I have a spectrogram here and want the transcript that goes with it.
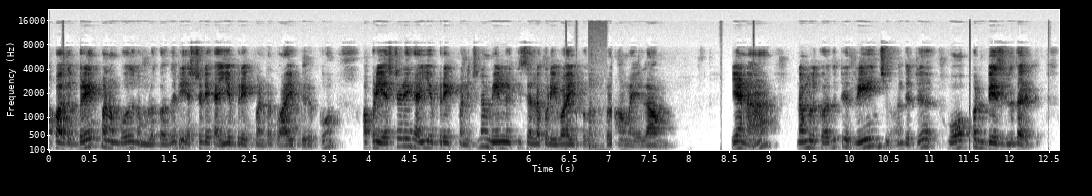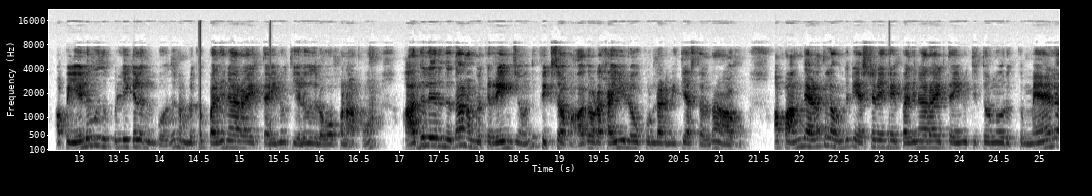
அப்போ அதை பிரேக் பண்ணும்போது நம்மளுக்கு வந்துட்டு எஸ்டர்டே ஹையை பிரேக் பண்ணுறதுக்கு வாய்ப்பு இருக்கும். அப்படி எஸ்டர்டே ஹையை பிரேக் பண்ணிச்சுன்னா மேல் நோக்கி செல்லக்கூடிய வாய்ப்புகள் அமையலாம். ஏன்னா நம்மளுக்கு வந்துட்டு ரேஞ்ச் வந்துட்டு ஓப்பன் பேஸ்டில் தான் இருக்கு. அப்போ எழுபது புள்ளிகளுங்கும் போது நம்மளுக்கு பதினாறாயிரத்தி ஐநூற்றி எழுபதுல ஓப்பன் ஆகும். அதுல இருந்து தான் நம்மளுக்கு ரேஞ்ச் வந்து ஃபிக்ஸ் ஆகும். அதோட ஹை லோக்கு உண்டான வித்தியாசத்தில் தான் ஆகும். அப்போ அந்த இடத்துல வந்துட்டு எஸ்டர்டே ஹை பதினாறாயிரத்தி ஐநூற்றி தொண்ணூறுக்கு மேலே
